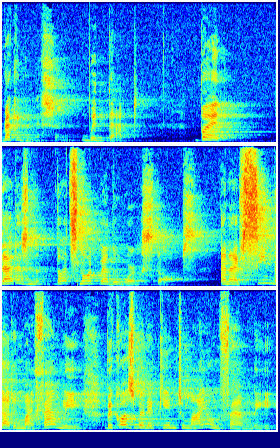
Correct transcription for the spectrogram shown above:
recognition with that. But that is, that's not where the work stops. And I've seen that in my family because when it came to my own family,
